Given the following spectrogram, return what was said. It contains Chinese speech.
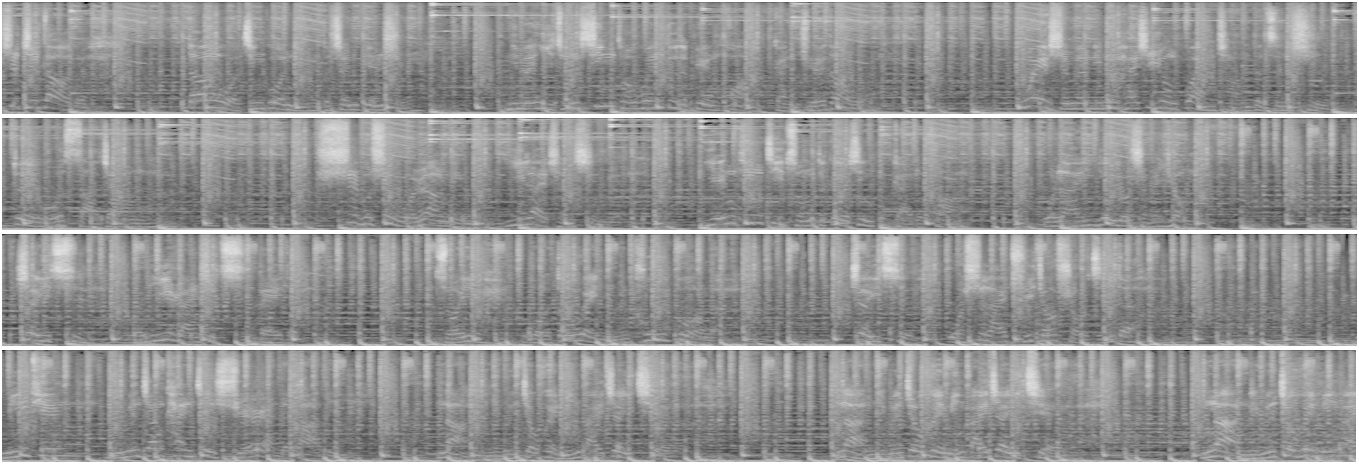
是知道的。当我经过你们的身边时你们已从心头温度的变化感觉到我。为什么你们还是用惯常的姿势对我撒娇呢？是不是我让你们依赖成性言听计从的个性这一切那你们就会明白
